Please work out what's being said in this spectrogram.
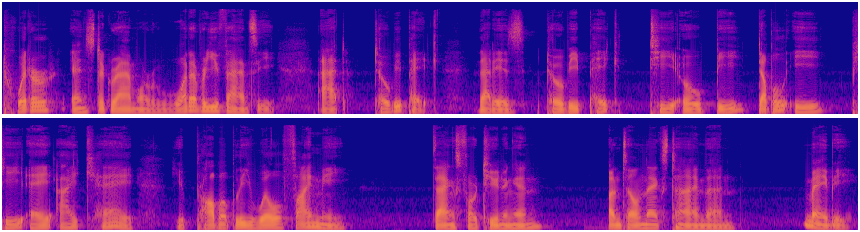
Twitter, Instagram, or whatever you fancy, at Tobee Paik. That is Tobee Paik, T O B E E P A I K. You probably will find me. Thanks for tuning in. Until next time, then. Maybe.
